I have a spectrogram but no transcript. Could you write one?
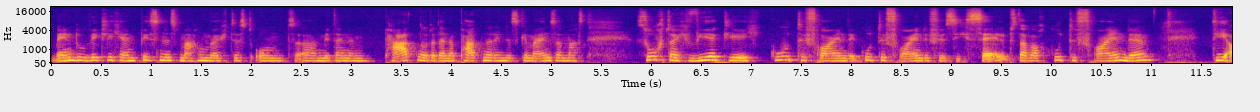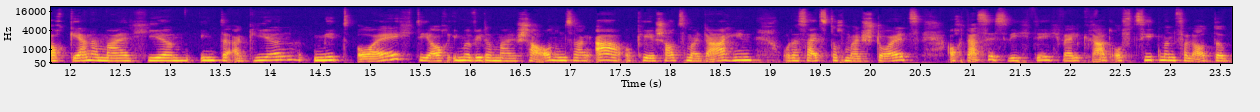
wenn du wirklich ein Business machen möchtest und äh, mit deinem Partner oder deiner Partnerin das gemeinsam machst. Sucht euch wirklich gute Freunde, gute Freunde für sich selbst, aber auch gute Freunde, die auch gerne mal hier interagieren mit euch, die auch immer wieder mal schauen und sagen, ah, okay, schaut's mal dahin oder seid doch mal stolz. Auch das ist wichtig, weil gerade oft sieht man vor lauter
